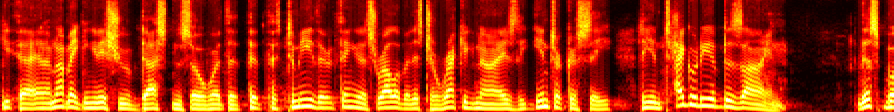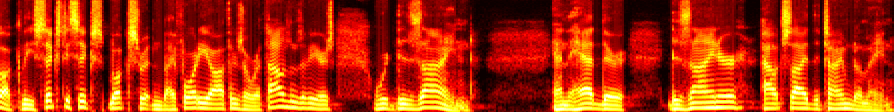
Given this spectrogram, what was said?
to, and I'm not making an issue of dust and so forth. The, the, the, to me, the thing that's relevant is to recognize the intricacy, the integrity of design. This book, these 66 books written by 40 authors over thousands of years, were designed, and they had their designer outside the time domain.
